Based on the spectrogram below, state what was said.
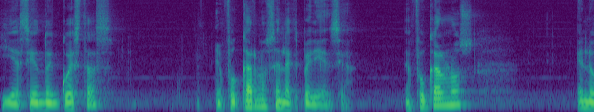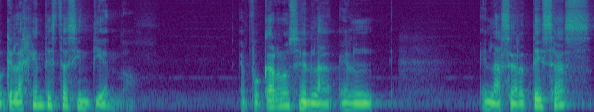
y haciendo encuestas, enfocarnos en la experiencia, enfocarnos en lo que la gente está sintiendo, enfocarnos en, la, en, en las certezas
